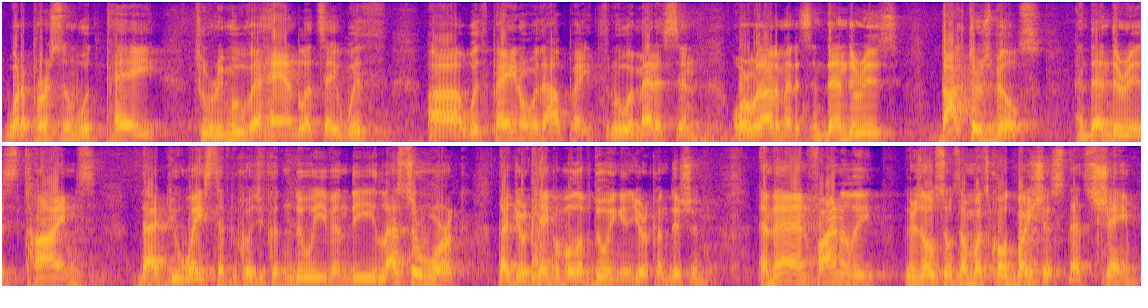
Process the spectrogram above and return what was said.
what a person would pay to remove a hand, let's say, with uh, with pain or without pain, through a medicine or without a medicine. Then there is doctor's bills, and then there is times that you wasted because you couldn't do even the lesser work that you're capable of doing in your condition. And then finally, there's also some what's called boishis, that's shame.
